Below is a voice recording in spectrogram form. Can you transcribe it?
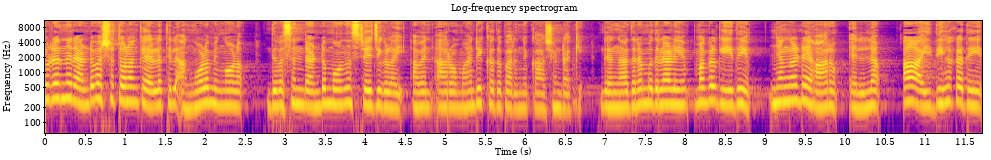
തുടർന്ന് രണ്ടു വർഷത്തോളം കേരളത്തിൽ അങ്ങോളം ഇങ്ങോളം ദിവസം രണ്ടും മൂന്നും സ്റ്റേജുകളായി അവൻ ആ റൊമാന്റിക് കഥ പറഞ്ഞു കാശുണ്ടാക്കി. ഗംഗാധരൻ മുതലാളിയും മകൾ ഗീതയും ഞങ്ങളുടെ ആറും എല്ലാം ആ ഐതിഹ്യ കഥയിൽ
